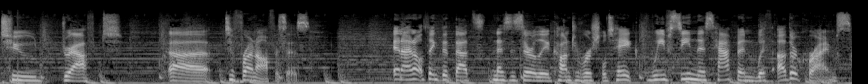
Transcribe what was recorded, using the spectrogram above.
to draft uh, to front offices. And I don't think that that's necessarily a controversial take. We've seen this happen with other crimes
